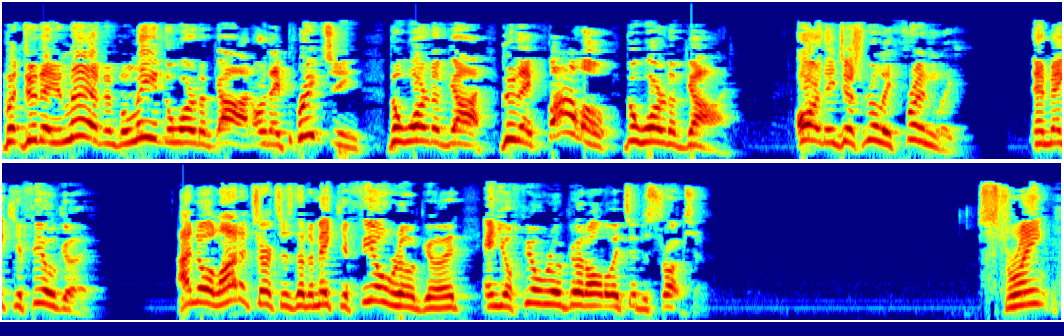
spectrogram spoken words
but do they live and believe the Word of God? Are they preaching the Word of God? Do they follow the Word of God? Or are they just really friendly and make you feel good? I know a lot of churches that'll make you feel real good and you'll feel real good all the way to destruction. Strength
